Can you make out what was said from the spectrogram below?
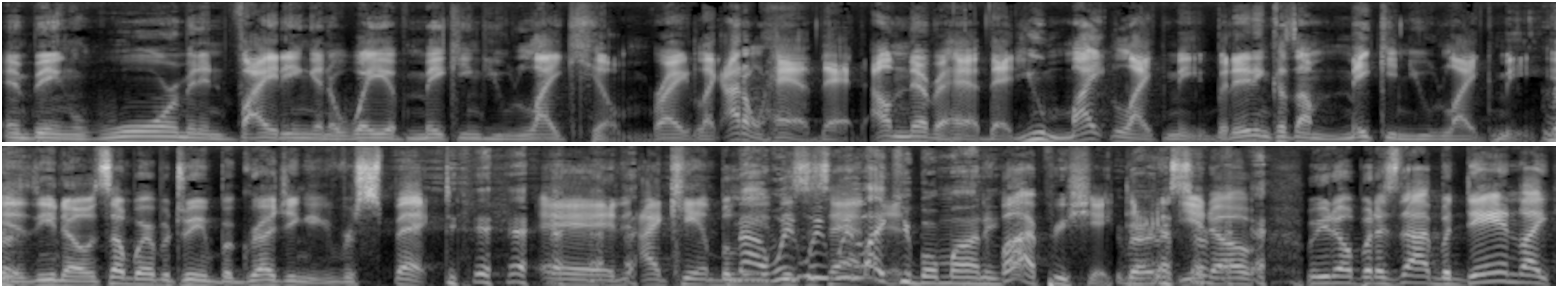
and being warm and inviting in a way of making you like him. Right? Like I don't have that. I'll never have that. You might like me, but it ain't because I'm making you like me. It's, you know, somewhere between begrudging and respect, and I can't believe Nah, we- this we- is we like you, Bomani. Well, I appreciate that. Right. You know, you know, but it's not. But Dan, like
